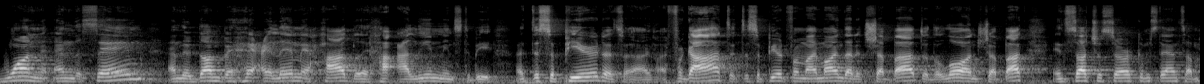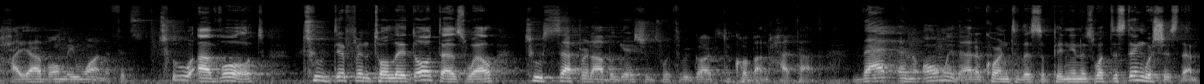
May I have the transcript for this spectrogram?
one and the same, and they're done behe'elem ehad. Ha'alim means to be uh, disappeared. I, I, forgot. It disappeared from my mind that it's Shabbat or the law on Shabbat. In such a circumstance, I'm hayav only one. If it's two avot, two different toledot as well, two separate obligations with regards to korban hatat. That and only that, according to this opinion, is what distinguishes them.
